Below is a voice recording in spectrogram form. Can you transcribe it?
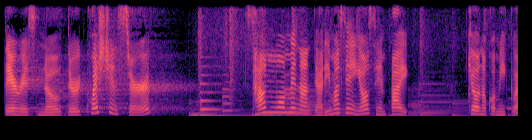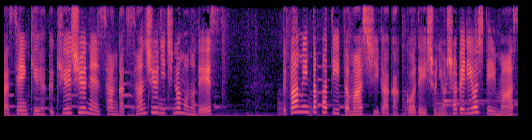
There is no third question, sir. 3問目なんてありませんよ先輩今日のコミックは1990年3月30日のものですペパーミントパティとマーシーが学校で一緒におしゃべりをしています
